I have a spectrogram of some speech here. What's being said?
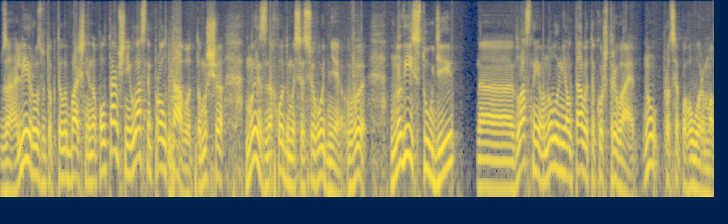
взагалі розвиток телебачення на Полтавщині, і власне про Лтаву. Тому що ми знаходимося сьогодні в новій студії. Е, Власне, оновлення Алтави також триває. Ну, про це поговоримо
